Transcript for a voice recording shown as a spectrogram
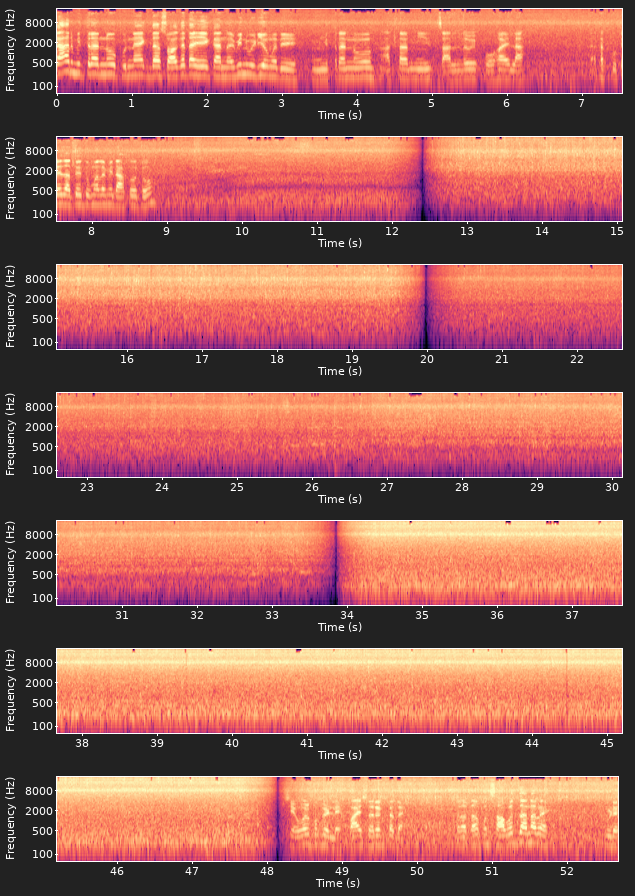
नमस्कार मित्रांनो पुन्हा एकदा स्वागत आहे एका नवीन व्हिडिओमध्ये. मित्रांनो आता मी चाललो आहे पोहायला. आता कुठे जातो आहे तुम्हाला मी दाखवतो. जवळ पकडले पाय सरकतात आहे. तर आता आपण सावध जाणार आहे पुढे.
